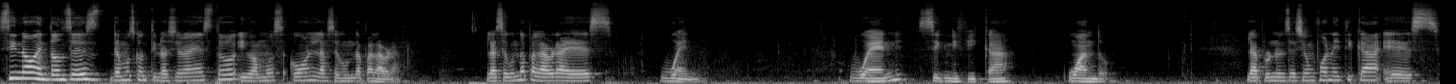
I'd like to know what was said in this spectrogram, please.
Si no, entonces demos continuación a esto y vamos con la segunda palabra. La segunda palabra es when. When significa cuando. La pronunciación fonética es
